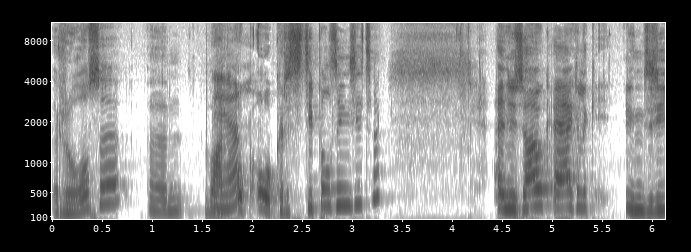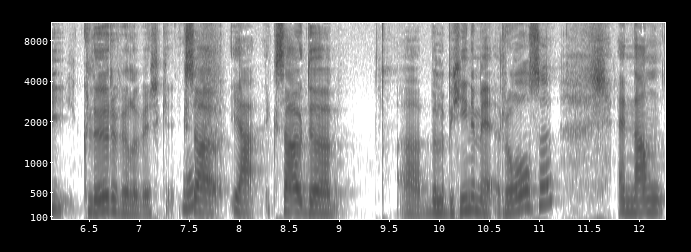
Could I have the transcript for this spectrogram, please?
roze, ehm, waar Ja. ook okere stippels in zitten. En nu zou ik eigenlijk in drie kleuren willen werken. Ik zou, ja, ik zou de, eh, willen beginnen met roze en dan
